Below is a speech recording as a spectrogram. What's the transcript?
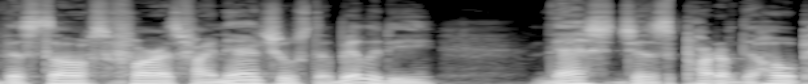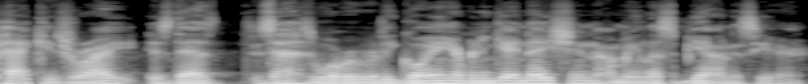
the so far as financial stability, that's just part of the whole package, right? Is that is that where we're really going here, Renegade Nation? I mean, let's be honest here.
